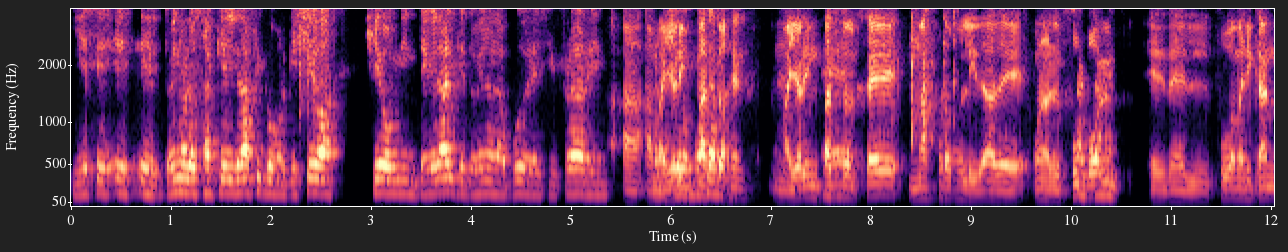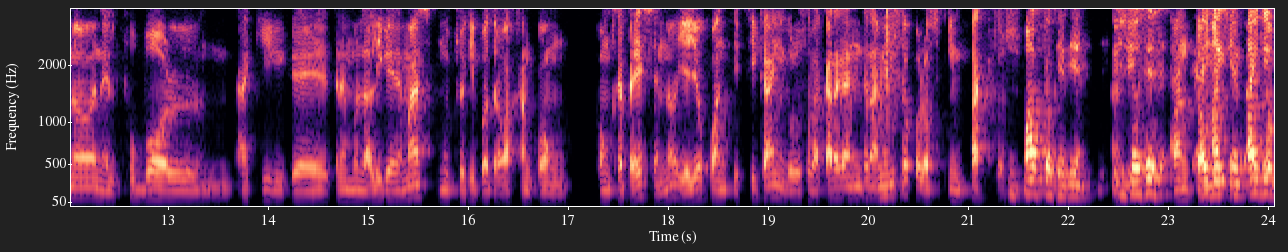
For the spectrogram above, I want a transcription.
Y ese es, todavía no lo saqué el gráfico porque lleva lleva un integral que todavía no la pude descifrar. a, mayor impacto Mayor impacto en G, más probabilidad de. Bueno, en el fútbol, en el fútbol americano, en el fútbol aquí que tenemos la liga y demás, muchos equipos trabajan con, con GPS, ¿no? Y ellos cuantifican incluso la carga de entrenamiento con los impactos. Impactos que tienen. Entonces, cuanto más impacto,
